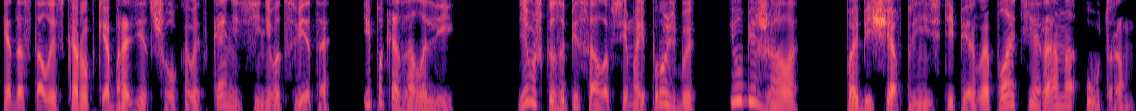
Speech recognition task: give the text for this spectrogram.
Я достала из коробки образец шелковой ткани синего цвета и показала Ли. Девушка записала все мои просьбы и убежала, пообещав принести первое платье рано утром.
